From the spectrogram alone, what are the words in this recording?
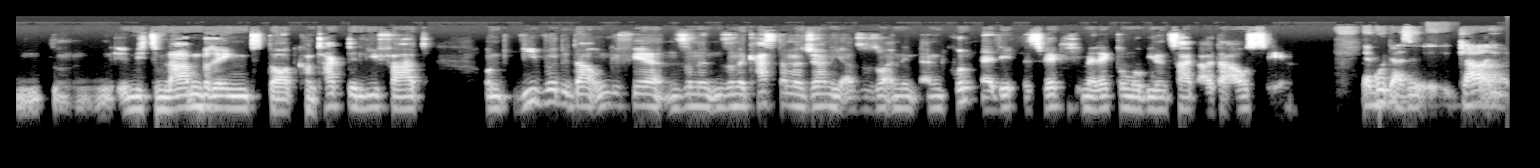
mich zum Laden bringt, dort Kontakte liefert. Und wie würde da ungefähr so eine, so eine Customer Journey, also so ein, ein Kundenerlebnis wirklich im elektromobilen Zeitalter aussehen? Ja gut, also klar,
